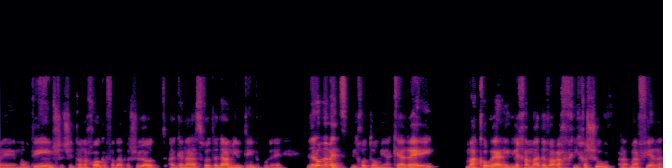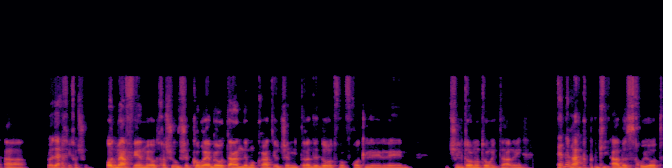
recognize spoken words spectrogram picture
אה, מהותיים של שלטון החוק, הפרדת רשויות, הגנה על זכויות אדם, מיעוטים וכולי, זה לא באמת דיכוטומיה, כי הרי מה קורה, אני אגיד לך מה הדבר הכי חשוב, המאפיין לא יודע הכי חשוב. עוד מאפיין מאוד חשוב שקורה באותן דמוקרטיות שמתרדדות והופכות לשלטון אוטוריטרי, אין רק פגיעה בזכויות,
